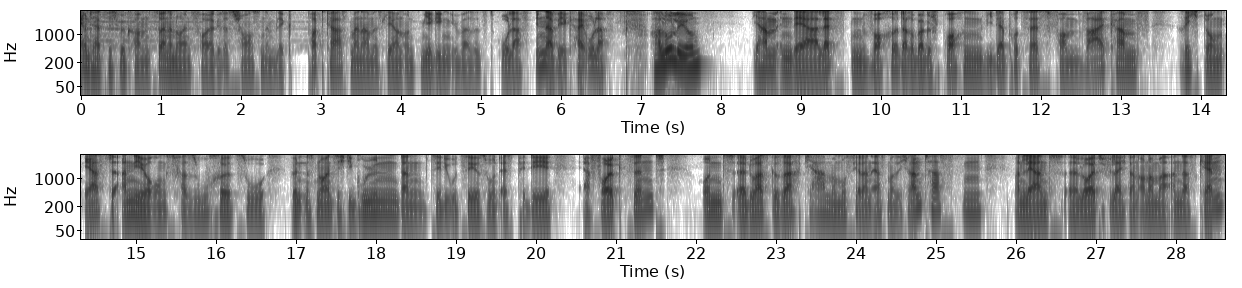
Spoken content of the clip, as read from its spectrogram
Hi und herzlich willkommen zu einer neuen Folge des Chancen im Blick Podcast. Mein Name ist Leon und mir gegenüber sitzt Olaf Inderbeek. Hi Olaf. Hallo Leon. Wir haben in der letzten Woche darüber gesprochen, wie der Prozess vom Wahlkampf Richtung erste Annäherungsversuche zu Bündnis 90 Die Grünen, dann CDU, CSU und SPD erfolgt sind. Und äh, du hast gesagt, ja, man muss ja dann erstmal sich rantasten, man lernt äh, Leute vielleicht dann auch nochmal anders kennen.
